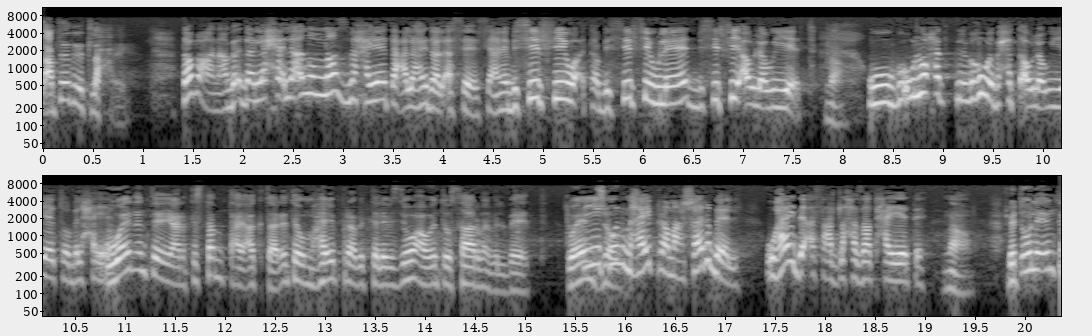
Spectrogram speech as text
عم تقدري تلحقي. طبعا عم بقدر لحق لأنه منظمة حياتي على هذا الأساس. يعني بصير في وقتها بصير في أولاد بصير في أولويات. نعم. والواحد هو بحط أولوياته بالحياة. وين أنت يعني بتستمتعي أكثر أنت ومهيبره بالتلفزيون أو أنت وصارمه بالبيت؟ وين جو؟ يكون مهيبره مع شربل وهيدي أسعد لحظات حياتي. نعم. بتقولي انت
